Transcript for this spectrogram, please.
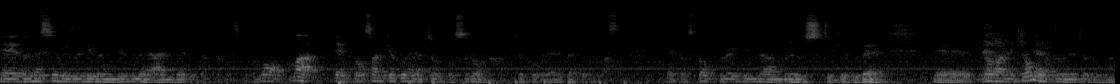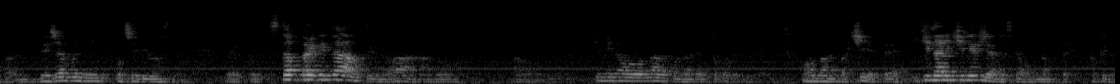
えっと、メッシング・ズ・キード2曲目は I'm Ready だったんですけども、まあ、えっと、3曲目はちょっとスローな曲をやりたいと思います。えっと、Stop Breaking Down Blues っていう曲で、えー、だかね、去年とね、ちょっとなんかデジャブに陥りますね。えっと、Stop Breaking Down っていうのは、あの、あの君の女の子なり男でもいいけど女の子が切れていきなり切れるじゃないですか女って時々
